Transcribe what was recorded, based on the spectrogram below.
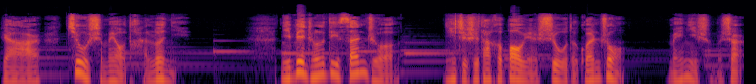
然而就是没有谈论你。你变成了第三者，你只是他和抱怨事物的观众，没你什么事儿，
